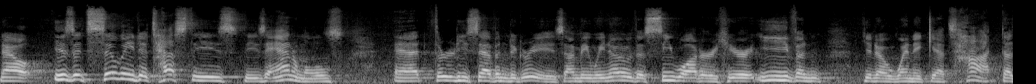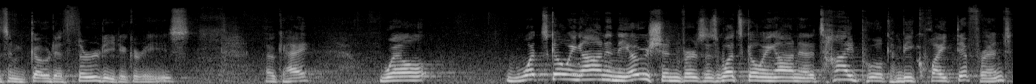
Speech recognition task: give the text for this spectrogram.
Now, is it silly to test these, these animals at 37 degrees? I mean, we know the seawater here, even you know, when it gets hot, doesn't go to 30 degrees. Okay? Well, what's going on in the ocean versus what's going on in a tide pool can be quite different.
